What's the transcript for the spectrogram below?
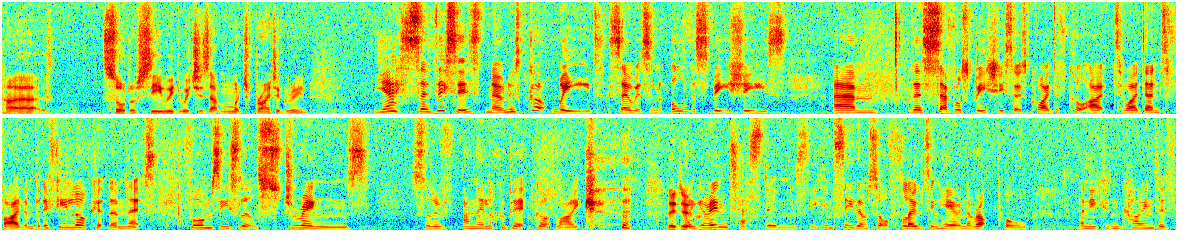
of uh, sort of seaweed, which is that much brighter green. Yes, so this is known as gutweed. So it's an ulva species. Um, there's several species, so it's quite difficult to identify them. But if you look at them, it forms these little strings, sort of, and they look a bit gut-like. They do. like your intestines. You can see them sort of floating here in the rock pool, and you can kind of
